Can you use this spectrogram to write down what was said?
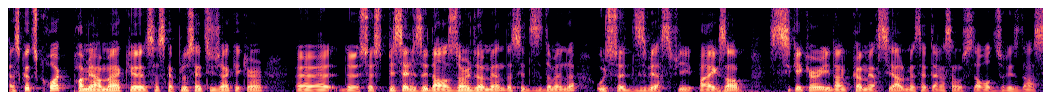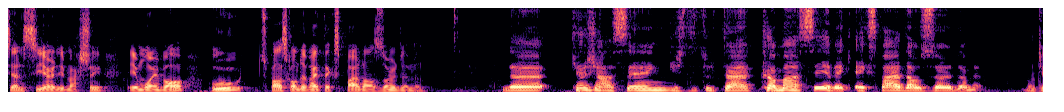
Est-ce que tu crois que, premièrement, que ce serait plus intelligent quelqu'un euh, de se spécialiser dans un domaine de ces dix domaines-là ou de se diversifier? Par exemple, si quelqu'un est dans le commercial, mais c'est intéressant aussi d'avoir du résidentiel, si un des marchés est moins bon, ou tu penses qu'on devrait être expert dans un domaine? le, quand j'enseigne, je dis tout le temps, commencez avec expert dans un domaine. OK?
